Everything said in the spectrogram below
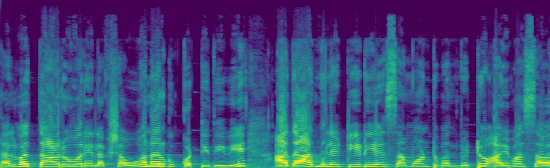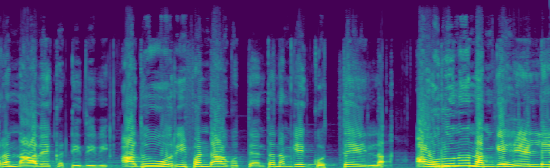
ನಲವತ್ತಾರೂವರೆ ಲಕ್ಷ ಓನರ್ಗೂ ಕೊಟ್ಟಿದ್ದೀವಿ, ಅದಾದಮೇಲೆ ಟಿ ಡಿ ಎಸ್ ಅಮೌಂಟ್ ಬಂದುಬಿಟ್ಟು ಐವತ್ತು ಸಾವಿರ ನಾವೇ ಕಟ್ಟಿದ್ದೀವಿ. ಅದು ರೀಫಂಡ್ ಆಗುತ್ತೆ ಅಂತ ನಮಗೆ ಗೊತ್ತೇ ಇಲ್ಲ. ಅವರೂ ನಮಗೆ ಹೇಳಲೇ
